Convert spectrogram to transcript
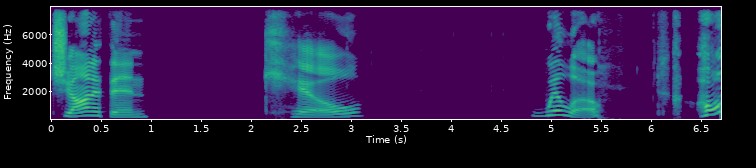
Jonathan kill Willow? Oh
